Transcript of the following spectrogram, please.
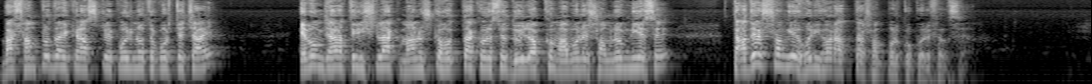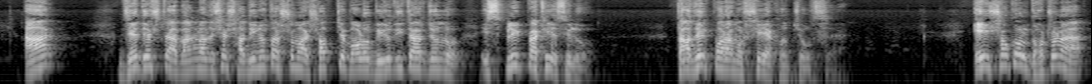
বা সাম্প্রদায়িক রাষ্ট্রে পরিণত করতে চায় এবং যারা তিরিশ লাখ মানুষকে হত্যা করেছে, দুই লক্ষ মাবনের সম্ভ্রম নিয়েছে তাদের সঙ্গে হরিহর আত্মা সম্পর্ক করে ফেলছে। আর যে দেশটা বাংলাদেশের স্বাধীনতার সময় সবচেয়ে বড় বিরোধিতার জন্য স্প্লিট পাঠিয়েছিল, তাদের পরামর্শে এখন চলছে। এই সকল ঘটনা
